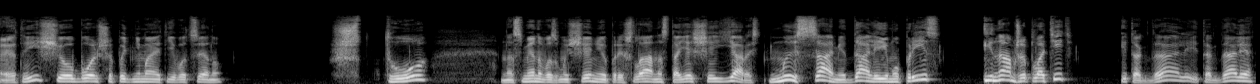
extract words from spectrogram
Это еще больше поднимает его цену. Что? На смену возмущению пришла настоящая ярость. Мы сами дали ему приз, и нам же платить? И так далее, и так далее.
